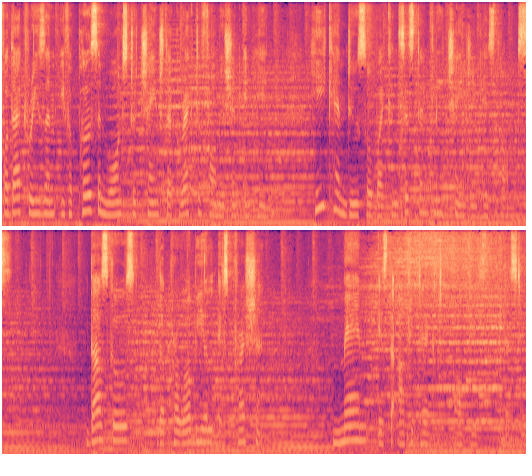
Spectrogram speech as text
For that reason, if a person wants to change the character formation in him, he can do so by consistently changing his thoughts. Thus goes the proverbial expression man is the architect of his destiny.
